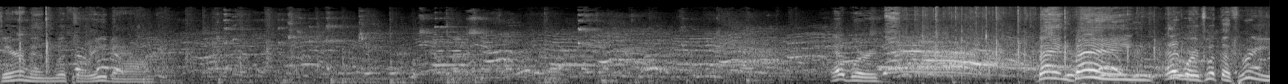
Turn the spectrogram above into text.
Dearman with the rebound. Edwards. Bang, bang! Edwards with the three.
